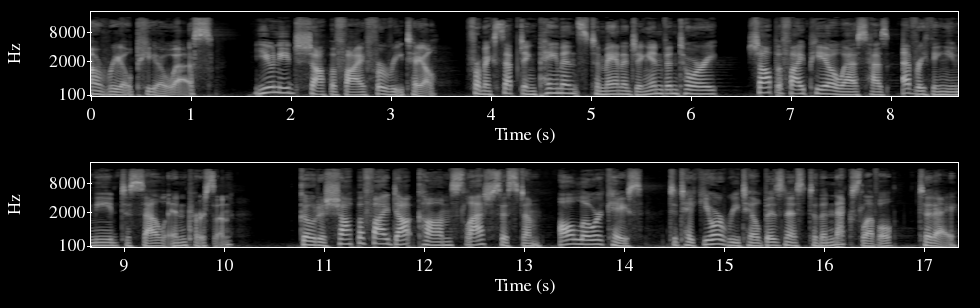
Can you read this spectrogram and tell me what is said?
a real POS? You need Shopify for retail. From accepting payments to managing inventory, Shopify POS has everything you need to sell in person. Go to shopify.com/system all lowercase to take your retail business to the next level today.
